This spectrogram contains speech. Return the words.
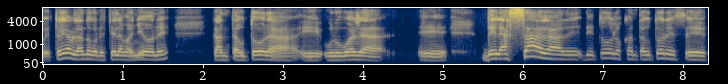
estoy, hablando con Estela Mañone, cantautora eh, uruguaya eh, de la saga de, todos los cantautores eh,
